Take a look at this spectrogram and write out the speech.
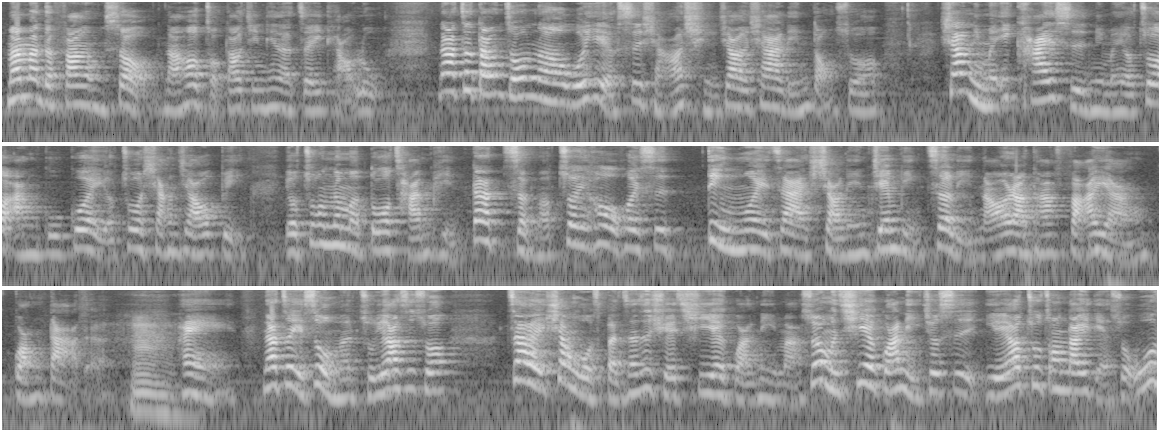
慢慢的贩售，然后走到今天的这一条路。那这当中呢，我也是想要请教一下林董说，像你们一开始你们有做安菇粿，有做香蕉饼，有做那么多产品，那怎么最后会是？定位在小林煎饼这里，然后让它发扬光大的。嗯，嘿，那这也是我们主要是说，在像我本身是学企业管理嘛，所以我们企业管理就是也要注重到一点说，说我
